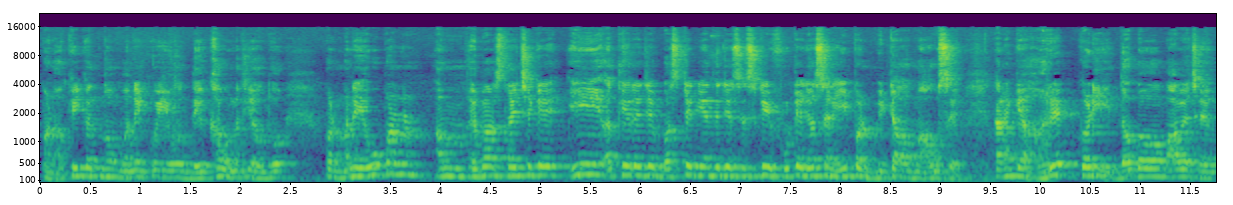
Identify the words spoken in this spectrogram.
પણ હકીકતનો મને કોઈ એવો દેખાવ નથી આવતો. પણ મને એવું પણ આમ અહેભાસ થાય છે કે એ અત્યારે જે બસ સ્ટેન્ડની અંદર જે સીસીટીવી ફૂટેજ હશે ને, એ પણ મિટાવવામાં આવશે. કારણ કે હરેક કડી દબાવવામાં આવે છે.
